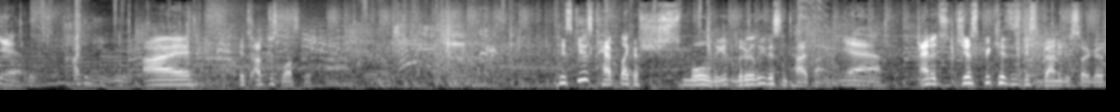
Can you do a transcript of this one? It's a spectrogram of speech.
Yeah, it is. I can hear you. I, it's I've just lost it. Piski has kept like a small lead literally this entire time, Yeah. and it's just because his disadvantage is so good.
